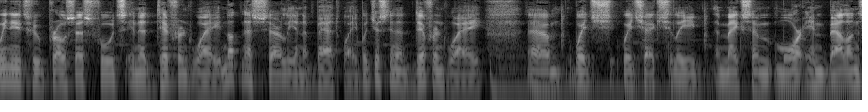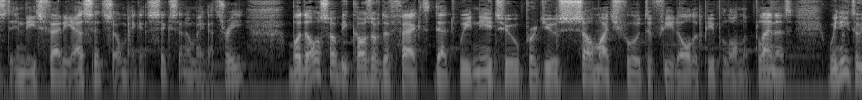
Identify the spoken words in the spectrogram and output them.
we need to process foods in a different way, not necessarily in a bad way, but just in a different way, um, which which actually makes them more imbalanced in these fatty acids, omega six and omega three, but also because of the fact that we need to produce so much food to feed all the people on the planet, we need to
